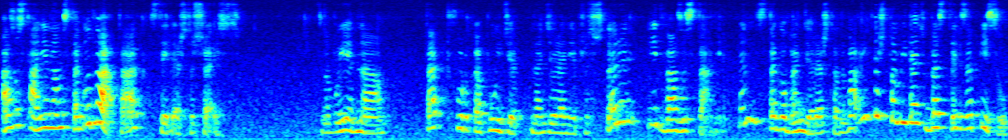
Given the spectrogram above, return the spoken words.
a zostanie nam z tego 2, tak? Z tej reszty 6. No bo jedna, tak, czwórka pójdzie na dzielenie przez 4 i 2 zostanie. Więc z tego będzie reszta 2 i też to widać bez tych zapisów.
